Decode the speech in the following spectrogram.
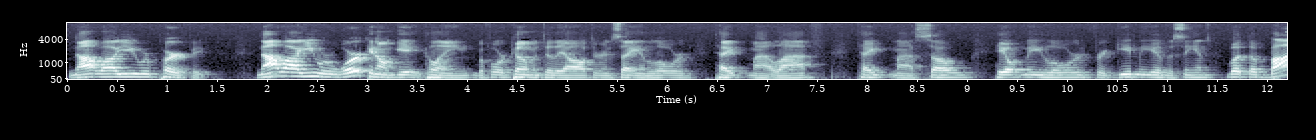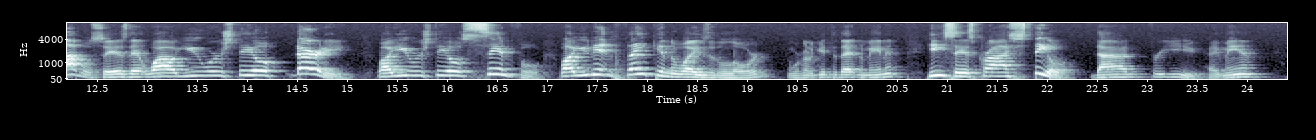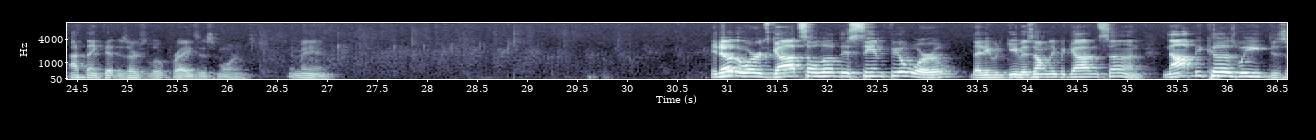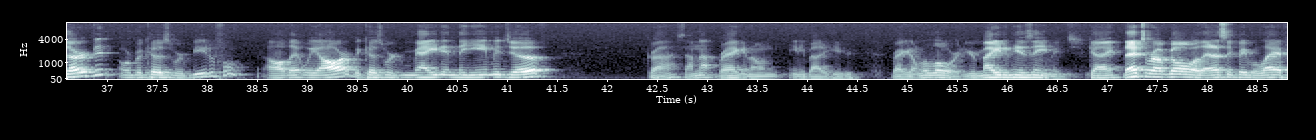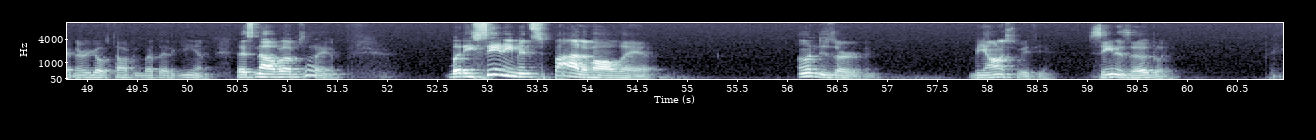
not while you were perfect, not while you were working on getting clean before coming to the altar and saying, Lord, Take my life, take my soul. Help me, Lord. Forgive me of the sins. But the Bible says that while you were still dirty, while you were still sinful, while you didn't think in the ways of the Lord, and we're going to get to that in a minute, He says Christ still died for you. Amen. I think that deserves a little praise this morning. Amen. In other words, God so loved this sin filled world that he would give his only begotten Son. Not because we deserved it or because we're beautiful, all that we are, because we're made in the image of Christ. I'm not bragging on anybody here, bragging on the Lord. You're made in his image, okay? That's where I'm going with that. I see people laughing. There he goes talking about that again. That's not what I'm saying. But he sent him in spite of all that. Undeserving. Be honest with you. Sin is ugly.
